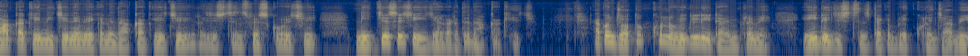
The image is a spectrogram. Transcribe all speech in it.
ধাক্কা খেয়ে নিচে নেবে, এখানে ধাক্কা খেয়েছে রেজিস্ট্যান্স ফেস করেছে, নিচে এসেছে, এই জায়গাটাতে ধাক্কা খেয়েছে। এখন যতক্ষণ উইকলি টাইম ফ্রেমে এই রেজিস্ট্যান্সটাকে ব্রেক করে যাবে,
